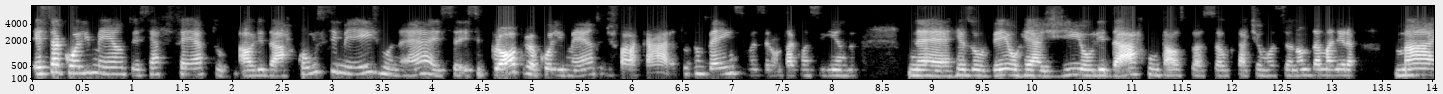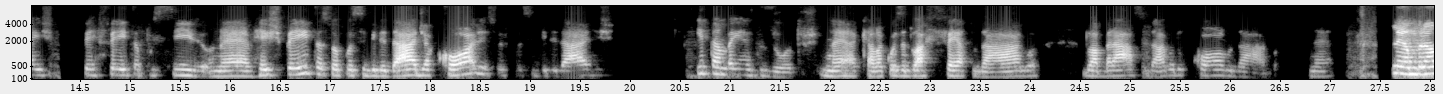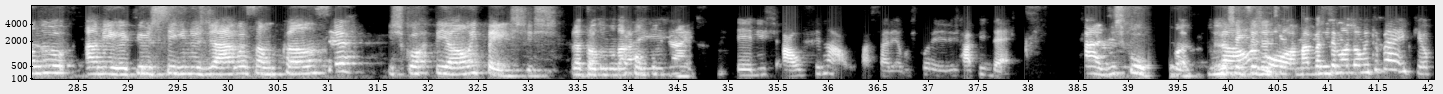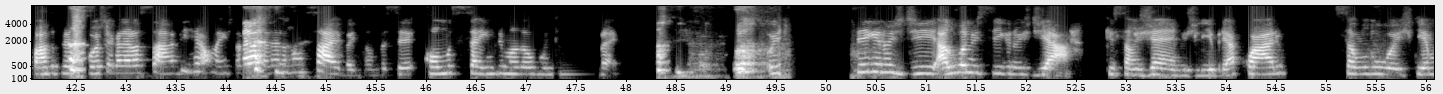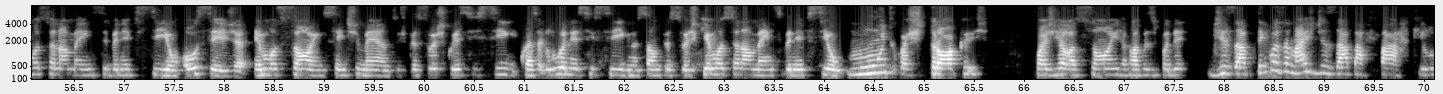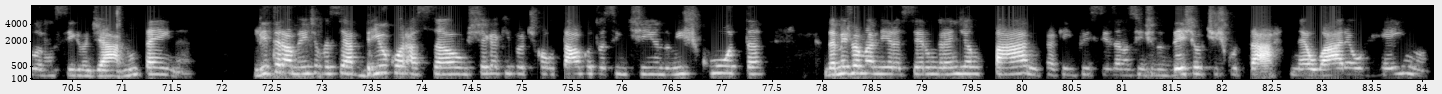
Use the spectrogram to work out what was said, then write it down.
esse acolhimento, esse afeto ao lidar com si mesmo, né? Esse, esse próprio acolhimento de falar, cara, tudo bem se você não está conseguindo né, resolver ou reagir ou lidar com tal situação que está te emocionando da maneira mais perfeita possível, né? Respeita a sua possibilidade, acolhe as suas possibilidades e também as dos outros, né? Aquela coisa do afeto da água, do abraço da água, do colo da água, né? Lembrando, amiga, que os signos de água são câncer, escorpião e peixes, para todo mundo acompanhar. Eles, eles, ao final, passaremos por eles rapidex. Ah, desculpa. Eu não, que você já tinha... mas você mandou muito bem, porque eu parto do pressuposto que a galera sabe e realmente a galera não saiba. Então você, como sempre, mandou muito bem. Os signos de. A lua nos signos de ar, que são gêmeos, Libra e Aquário, são luas que emocionalmente se beneficiam, ou seja, emoções, sentimentos, pessoas com, esse, com essa lua nesses signos são pessoas que emocionalmente se beneficiam muito com as trocas com as relações, aquela coisa de poder desabafar. Tem coisa mais desabafar que lua num signo de ar? Não tem, né? Literalmente é você abrir o coração, chega aqui para eu te contar o que eu estou sentindo, me escuta. Da mesma maneira, ser um grande amparo para quem precisa, no sentido, deixa eu te escutar. Né? O ar é o reino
